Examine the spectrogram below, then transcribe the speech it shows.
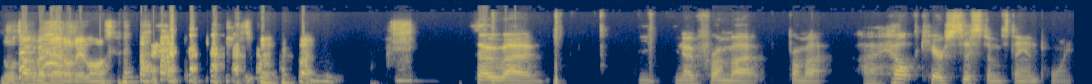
We'll talk about that all day long. so uh, you know, from a from a, a healthcare system standpoint,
